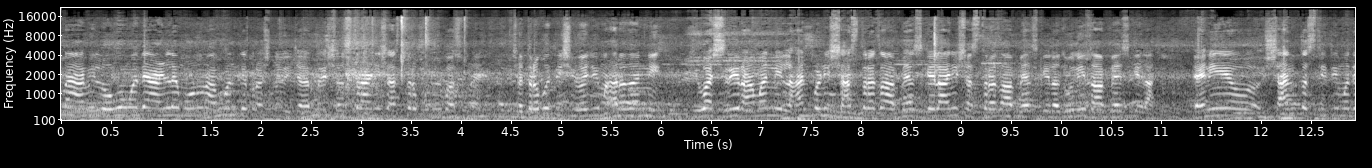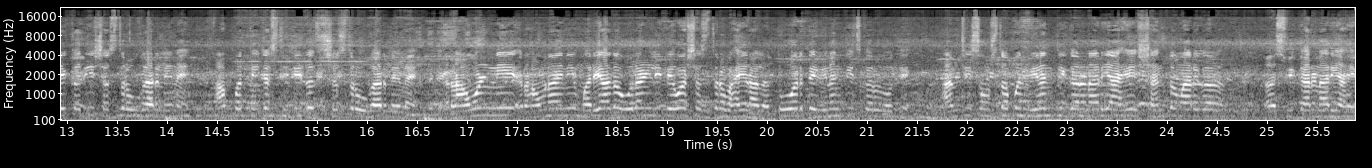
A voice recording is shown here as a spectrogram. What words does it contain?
आता आम्ही लोगोमध्ये आणलं म्हणून आपण ते प्रश्न विचारतोय शस्त्र आणि शास्त्र पूर्वीपासून आहे छत्रपती शिवाजी महाराजांनी किंवा श्रीरामांनी लहानपणी शास्त्राचा अभ्यास केला आणि शस्त्राचा अभ्यास केला दोन्हीचा अभ्यास केला त्यांनी शांत स्थितीमध्ये कधी शस्त्र उगारले नाही आपण त्याच्या स्थितीतच शस्त्र उगारलेलं आहे रावणने रावणाने मर्यादा ओलांडली तेव्हा शस्त्र बाहेर आलं तोवर ते विनंतीच करत होते आमची संस्था पण विनंती करणारी आहे शांत मार्ग स्वीकारणारी आहे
